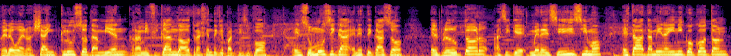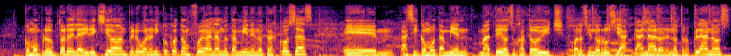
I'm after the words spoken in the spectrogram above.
Pero bueno, ya incluso también ramificando a otra gente que participó en su música, en este caso el productor, así que merecidísimo. Estaba también ahí Nico Cotton como productor de la dirección, pero bueno, Nico Cotton fue ganando también en otras cosas, eh, así como también Mateo Sujatovic, conociendo Rusia, ganaron en otros planos.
